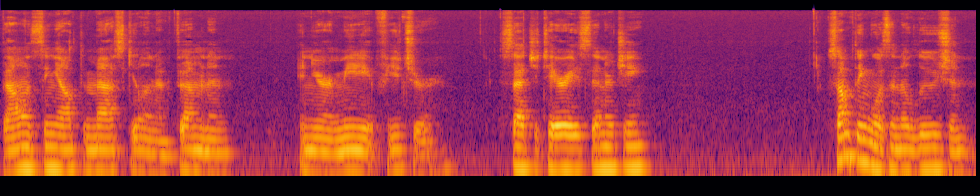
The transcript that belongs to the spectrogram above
Balancing out the masculine and feminine in your immediate future. Sagittarius energy. Something was an illusion.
